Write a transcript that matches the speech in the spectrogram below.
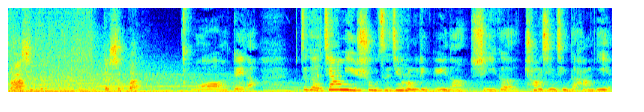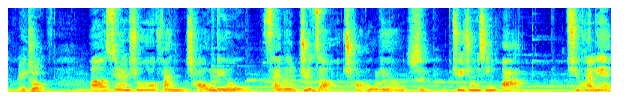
发行的的手段。哦，对了，这个加密数字金融领域呢，是一个创新型的行业。没错。啊，虽然说反潮流才能制造潮流，是。去中心化、区块链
